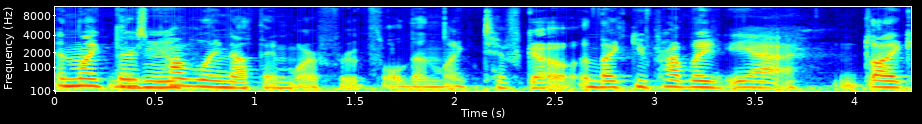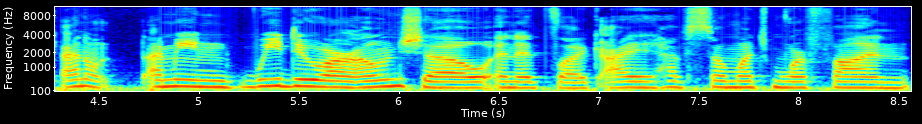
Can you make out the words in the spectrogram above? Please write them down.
And like there's Mm-hmm. probably nothing more fruitful than like TIFCO. And like you probably Yeah. like I don't I mean, we do our own show and it's like I have so much more fun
